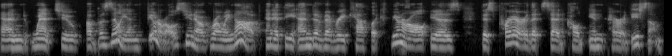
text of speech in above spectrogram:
and went to a bazillion funerals, you know, growing up. And at the end of every Catholic funeral is this prayer that said called In Paradisum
